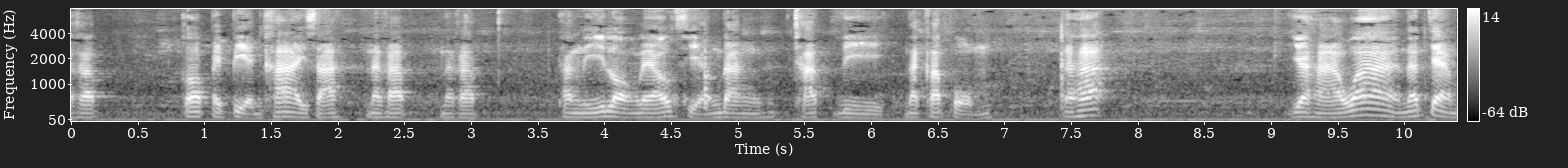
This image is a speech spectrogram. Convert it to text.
นะครับ ก็ไปเปลี่ยนค่ายซะนะครับนะครับ ทางนี้ลองแล้วเสียงดังชัดดีนะครับผมนะฮะอย่าหาว่านัดแจม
